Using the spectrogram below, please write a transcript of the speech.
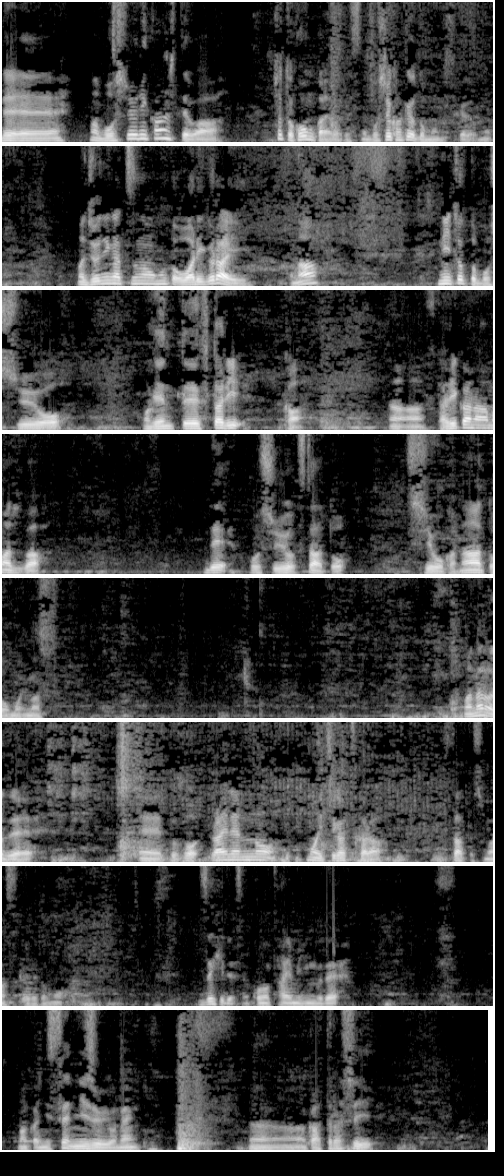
で、まあ、募集に関しては、ちょっと今回はですね、募集かけようと思うんですけども、まあ、12月の本当終わりぐらいかなにちょっと募集を、まあ、限定2人か、あ2人かな、まずは。で、募集をスタートしようかなと思います。まあ、なので、えっ、ー、と、来年のもう1月からスタートしますけれども、ぜひですね、このタイミングで、なんか2024年、うん、なんか新しい、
